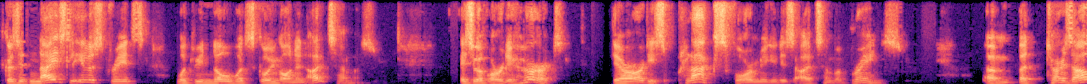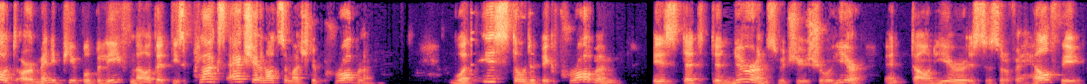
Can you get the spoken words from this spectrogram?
because it nicely illustrates what we know what's going on in Alzheimer's as you have already heard, there are these plaques forming in these Alzheimer brains. Um, but turns out, or many people believe now, that these plaques actually are not so much the problem. What is though the big problem is that the neurons, which you show here, and down here is a sort of a healthy,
